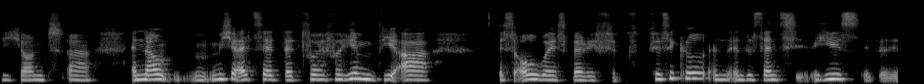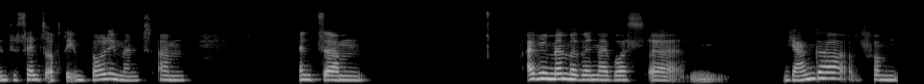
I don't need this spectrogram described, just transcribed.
beyond. Uh, and now Michael said that for for him vr is always very physical in, in the sense he is in the sense of the embodiment um, and um, i remember when i was uh, younger from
